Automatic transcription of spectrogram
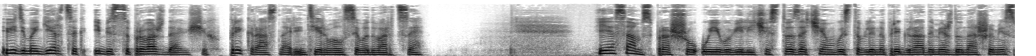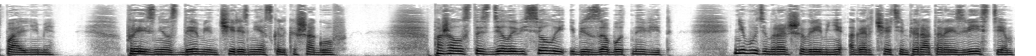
Видимо, герцог и без сопровождающих прекрасно ориентировался во дворце. «Я сам спрошу у его величества, зачем выставлена преграда между нашими спальнями», — произнес Демин через несколько шагов. «Пожалуйста, сделай веселый и беззаботный вид. Не будем раньше времени огорчать императора известием,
